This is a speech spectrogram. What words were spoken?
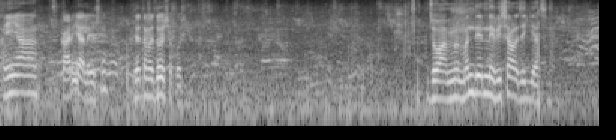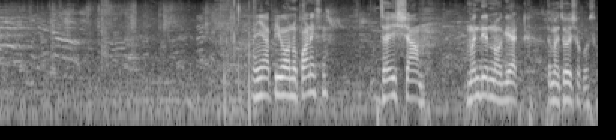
અહીંયા કાર્યાલય છે, જે તમે જોઈ શકો છો. જો આ મંદિરની વિશાળ જગ્યા છે. અહીંયા પીવાનું પાણી છે. જય શ્યામ, મંદિરનો ગેટ તમે જોઈ શકો છો.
